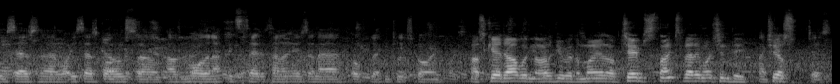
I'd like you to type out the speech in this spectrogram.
he says uh, what he says goes. So I was more than happy to take the penalties and uh, hopefully I can keep scoring. That's good. I wouldn't argue with him either. James, thanks very much indeed. Thank Cheers. You. Cheers.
